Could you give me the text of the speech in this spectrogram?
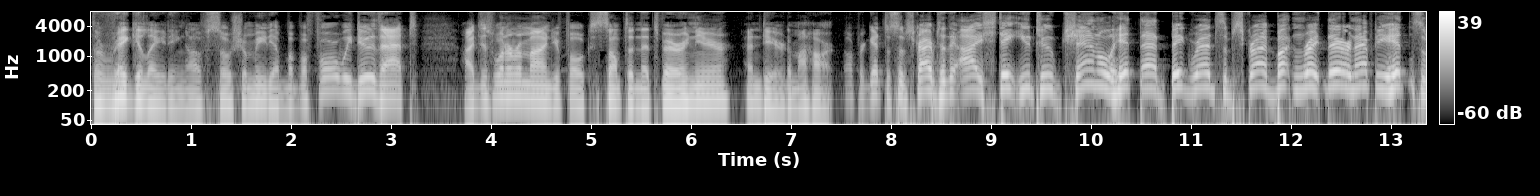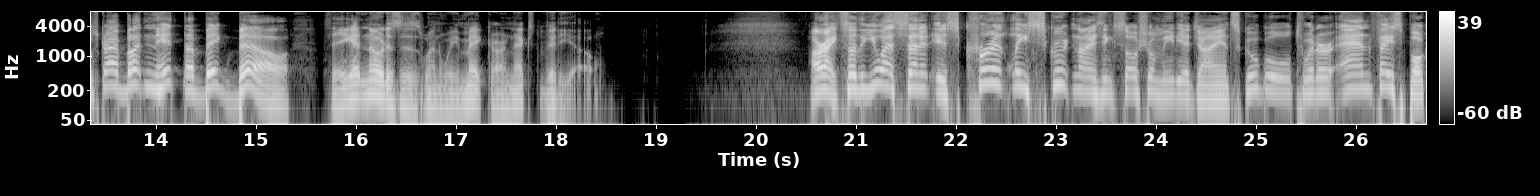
the regulating of social media. But before we do that, I just want to remind you folks of something that's very near and dear to my heart. Don't forget to subscribe to the iState YouTube channel. Hit that big red subscribe button right there. And after you hit the subscribe button, hit the big bell so you get notices when we make our next video. All right, so the U.S. Senate is currently scrutinizing social media giants Google, Twitter, and Facebook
